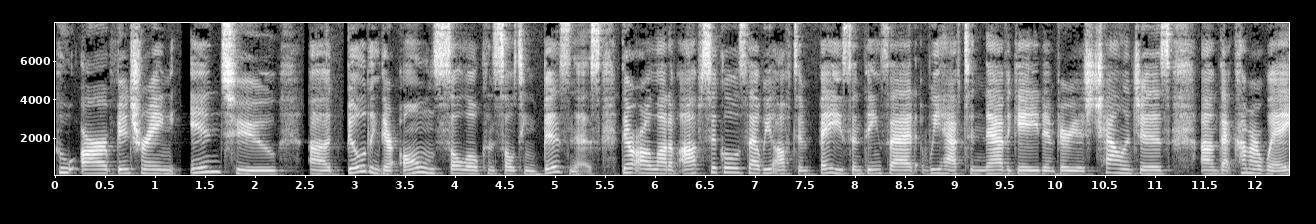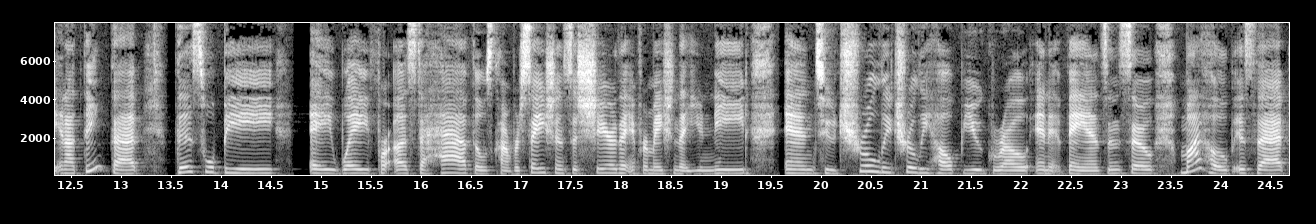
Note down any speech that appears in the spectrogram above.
who are venturing into uh, building their own solo consulting business. There are a lot of obstacles that we often face and things that we have to navigate and various challenges um, that come our way. And I think that this will be a way for us to have those conversations, to share the information that you need, and to truly, truly help you grow in advance. And so, my hope is that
